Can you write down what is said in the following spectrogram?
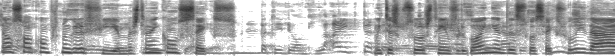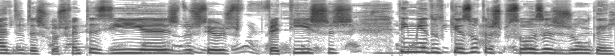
não só com pornografia, mas também com o sexo. Muitas pessoas têm vergonha da sua sexualidade, das suas fantasias, dos seus fetiches, têm medo de que as outras pessoas as julguem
